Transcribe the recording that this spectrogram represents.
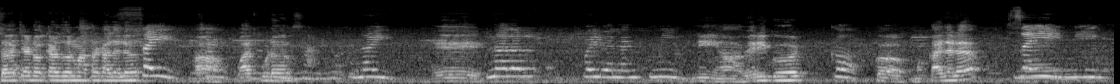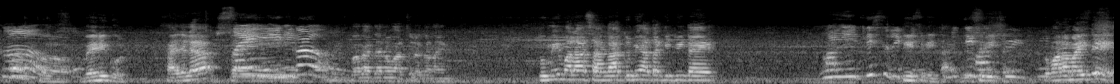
सहच्या डोक्यावर दोन मात्रा काय झालं. हा वाच पुढं. हे. नी. हा व्हेरी गुड क. मग काय झालं? सैनिक. व्हेरी गुड काय झालं? सैनिक. बघा त्यानं वाचलं का नाही? तुम्ही मला सांगा तुम्ही आता कितवीत आहे? तिसरीत. तिसरीत तुम्हाला माहिती आहे?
